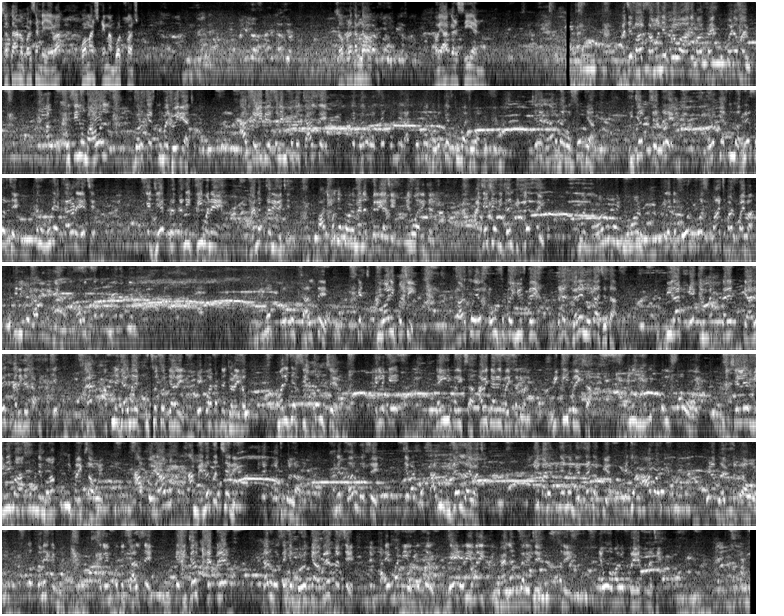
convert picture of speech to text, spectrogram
સત્તાણું પર્સન્ટેજ આવ્યા. Commerce સ્ટ્રીમમાં boat first સૌ પ્રથમ તો હવે આગળ સીએન આજે બાર સામાન્ય પ્રવાહ અને બાર સાહિત્યનું પરિણામ આવ્યું. ખુશીનો માહોલ ધોળકિયા સ્કૂલમાં જોઈ રહ્યા છો. આ સેલિબ્રેશન એમ તો ચાલશે કે દર વર્ષે તમને ધોળકિયા સ્કૂલમાં જોવા મળશે. છેલ્લા ઘણા બધા વર્ષો થયા રિઝલ્ટ ક્ષેત્રે ધોળકિયા સ્કૂલ અગ્રેસર છે. એનું મૂળ એક કારણ એ છે કે જે પ્રકારની ટીમ અને મહેનત કરી રહી છે, બાળકો જે પ્રમાણે મહેનત કરી રહ્યા છે, એનું આ રિઝલ્ટ આજે જે રિઝલ્ટ ડિક્લેર થયું એમાં નવ્વાણું પોઈન્ટ નવ્વાણું એટલે કે બોર્ડ કોર્સ પાંચ બાળકો આવ્યા. હજી રિઝલ્ટ આવી રહ્યું છે. ચાલશે કે દિવાળી પછી બાળકો એ- એવું શબ્દ યુઝ કરી કદાચ ઘરે નહોતા જતા. રાત એક કરે ત્યારે જ આ રિઝલ્ટ આપી શકે. ખાસ આપને જ્યારે મને પૂછો છો ત્યારે એક વાત આપને જણાવી દઉં. અમારી જે સિસ્ટમ છે, એટલે કે દૈનિક પરીક્ષા આવે ત્યારે પરીક્ષા દેવાની વીકલી પરીક્ષા, એની યુનિટ પરીક્ષાઓ હોય. છેલ્લે મિનિમમ આંકમ અને મહાકુમની પરીક્ષા હોય. આ પરિણામ, આ મહેનત જ છે ને. એને ટોચ પર લાવે અને દર વર્ષે જે બાળકો સારું રિઝલ્ટ લાવ્યા છે, એ બાળકને અમે મેસેજ આપીએ કે જો આ બાળક પરિણામ લાવી શકતા હોય, તો તમે કેમ એટલે એમ તો ચાલશે કે રિઝલ્ટ ક્ષેત્રે દર વર્ષે જેમ ધોળકિયા અગ્રેસર છે, એમ કાયમ માટે અગ્રેસર એ એવી અમારી મહેનત કરે છે અને એવો અમારો પ્રયત્ન છે.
